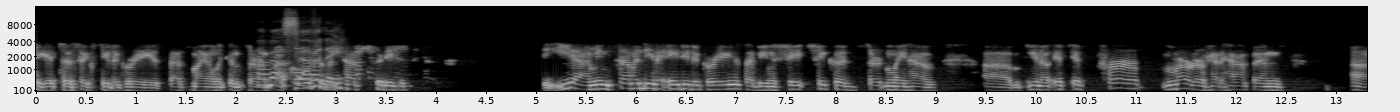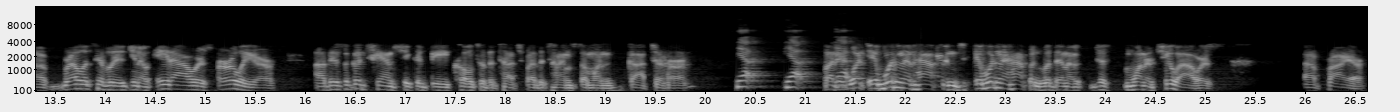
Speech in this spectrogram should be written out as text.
to get to 60 degrees. That's my only concern. How about 70? Yeah, I mean, 70 to 80 degrees. I mean, she, she could certainly have, um, you know, if, if her murder had happened uh, relatively, you know, eight hours earlier, uh, there's a good chance she could be cold to the touch by the time someone got to her. Yep, yep. But yep. It, would, it wouldn't have happened. It wouldn't have happened within a, just one or two hours uh, prior.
